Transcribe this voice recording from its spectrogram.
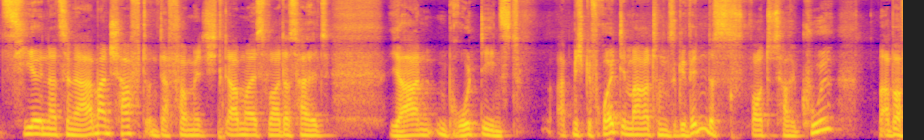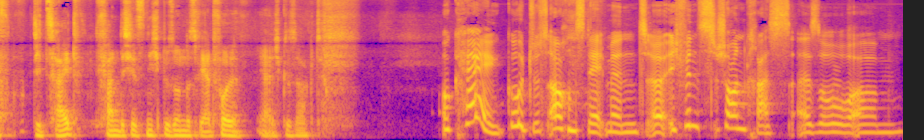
Ziel Nationalmannschaft und davon mit, damals war das halt ja, ein Brotdienst. Hat mich gefreut, den Marathon zu gewinnen. Das war total cool. Aber die Zeit fand ich jetzt nicht besonders wertvoll, ehrlich gesagt. Okay, gut, ist auch ein Statement. Äh, ich finde es schon krass. Also, ähm,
